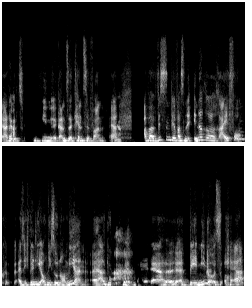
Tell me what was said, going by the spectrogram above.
Ja, da ja. gibt es ganze Kennziffern. Ja. ja. Aber wissen wir, was eine innere Reifung, also ich will die auch nicht so normieren, ja, du der äh, B minus ja,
